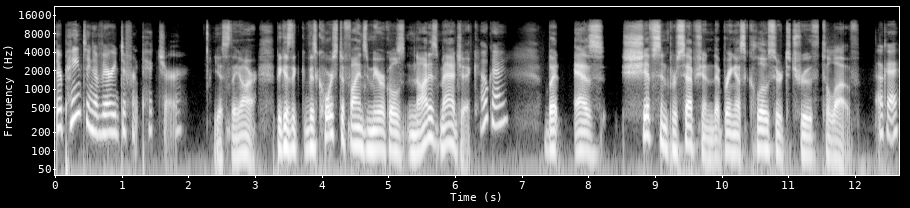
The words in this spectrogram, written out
They're painting a very different picture. Yes, they are. Because the, this course defines miracles not as magic, Okay. but as shifts in perception that bring us closer to truth, to love. Okay.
